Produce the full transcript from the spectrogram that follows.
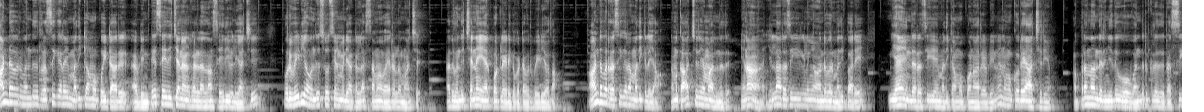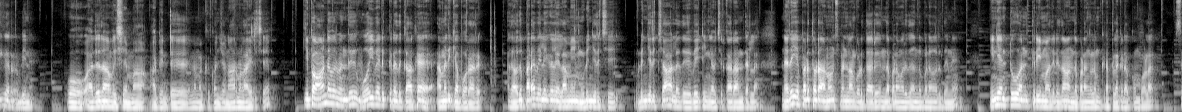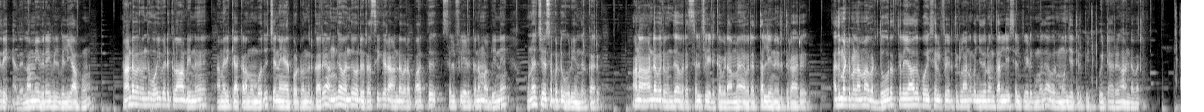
ஆண்டவர் வந்து ரசிகரை மதிக்காமல் போயிட்டாரு அப்படின்ட்டு செய்தி சேனல்கள்லாம் செய்தி வெளியாச்சு. ஒரு வீடியோ வந்து சோஷியல் மீடியாக்களில் செம வைரலும் ஆச்சு அது வந்து சென்னை ஏர்போர்ட்டில் எடுக்கப்பட்ட ஒரு வீடியோ தான். ஆண்டவர் ரசிகரை மதிக்கலையா? நமக்கு ஆச்சரியமாக இருந்தது. ஏன்னா எல்லா ரசிகைகளையும் ஆண்டவர் மதிப்பாரே. ஏன் இந்த ரசிகையை மதிக்காமல் போனார் அப்படின்னு நமக்கு ஒரே ஆச்சரியம். அப்புறம் தான் தெரிஞ்சது ஓ வந்திருக்கிறது ரசிகர் அப்படின்னு. ஓ அதுதான் விஷயமா அப்படின்ட்டு நமக்கு கொஞ்சம் நார்மல் ஆயிடுச்சு இப்போ ஆண்டவர் வந்து ஓய்வெடுக்கிறதுக்காக அமெரிக்கா போகிறாரு அதாவது பட வேலைகள் எல்லாமே முடிஞ்சிருச்சு. முடிஞ்சிருச்சா அல்லது வெயிட்டிங்கில் வச்சுருக்காரான்னு தெரில நிறைய படத்தோட அனௌன்ஸ்மெண்ட்லாம் கொடுத்தாரு. இந்த படம் வருது அந்த படம் வருதுன்னு. இந்தியன் டூ அண்ட் த்ரீ மாதிரி தான் அந்த படங்களும் கிடப்பில் கிடக்கும் போல். சரி அது எல்லாமே விரைவில் வெளியாகும். ஆண்டவர் வந்து ஓய்வெடுக்கலாம் அப்படின்னு அமெரிக்கா கிளம்பும்போது சென்னை ஏர்போர்ட் வந்திருக்காரு. அங்கே வந்து ஒரு ரசிகர் ஆண்டவரை பார்த்து செல்ஃபி எடுக்கணும் அப்படின்னு உணர்ச்சி வசப்பட்டு ஓடி வந்திருக்காரு. ஆனால் ஆண்டவர் வந்து அவரை செல்ஃபி எடுக்க விடாமல் அவரை தள்ளி நிறுத்துகிறாரு அது மட்டும் இல்லாமல் அவர் தூரத்துலையாவது போய் செல்ஃபி எடுத்துக்கலான்னு கொஞ்சம் தூரம் தள்ளி செல்ஃபி எடுக்கும்போது அவர் மூஞ்சை திருப்பிட்டு போயிட்டாரு ஆண்டவர்.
